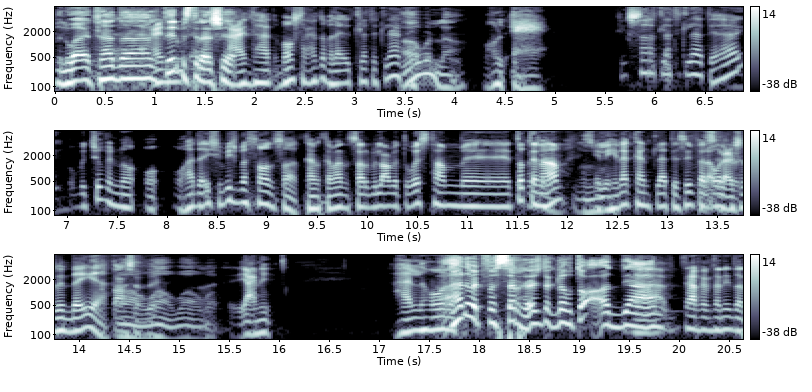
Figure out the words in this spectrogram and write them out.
بالوقت هذا كثير بيصير أشياء. عند هذا بوصل عنده بلاقي 3 3 آه ولا. بقول إيه. كيف صارت 3 3 هاي؟ وبتشوف إنه وهذا إشي مش بس هون صار كان كمان صار بلعبة ويست هام آه، توتنهام مظبوط. اللي هناك كان 3 0 أول 20 دقيقة. 16 wow دقيقة. wow wow, wow. يعني هل هون هذا بتفسر قصدك لو تقعد آه، يعني بتعرف إمتى نقدر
